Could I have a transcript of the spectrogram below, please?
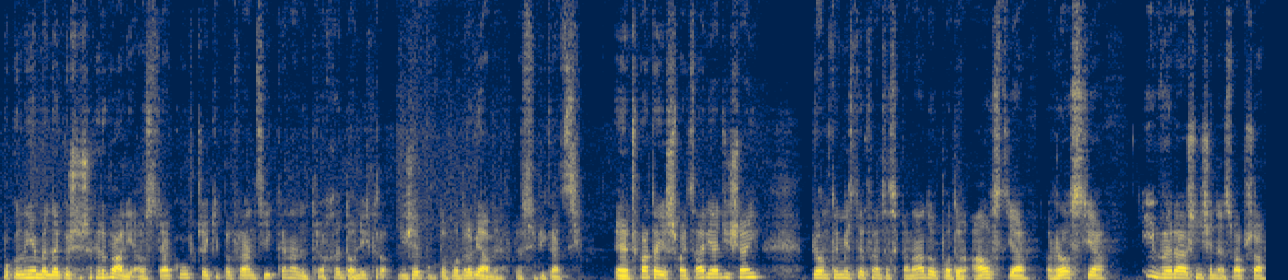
Pokonujemy najgorszych rywali, Austriaków czy ekipę Francji i Kanady. Trochę do nich tro- dzisiaj punktów odrabiamy w klasyfikacji. E, czwarta jest Szwajcaria dzisiaj. Piąte miejsce Francja z Kanadą, potem Austria, Rosja i wyraźnie się najsłabsza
